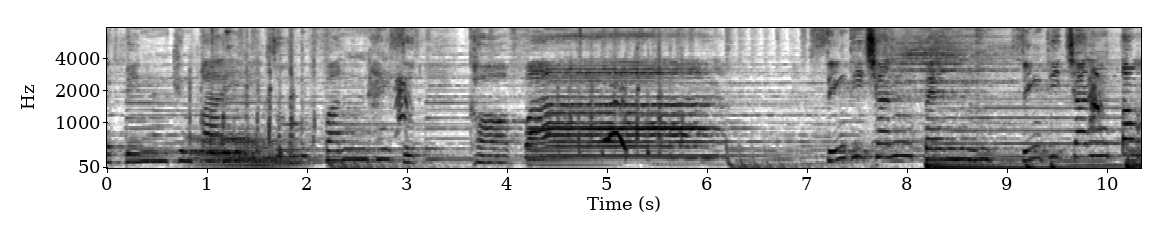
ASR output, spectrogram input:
จะบินขึ้นไป สู่ฝันให้สุดขอบฟ้า สิ่งที่ฉันเป็น สิ่งที่ฉันต้อง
